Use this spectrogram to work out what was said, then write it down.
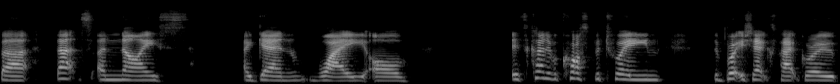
But that's a nice, again, way of it's kind of a cross between the British expat group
